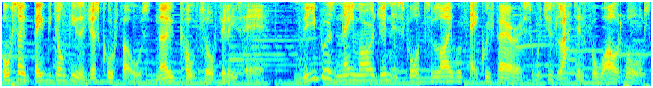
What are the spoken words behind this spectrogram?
Also, baby donkeys are just called foals, no colts or fillies here. Zebra's name origin is thought to lie with Equiferus, which is Latin for wild horse,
